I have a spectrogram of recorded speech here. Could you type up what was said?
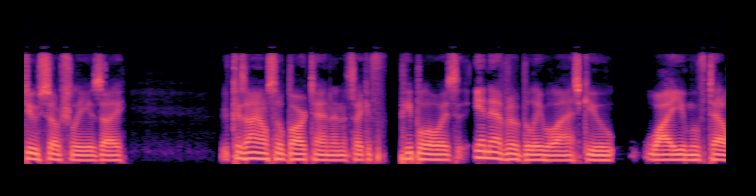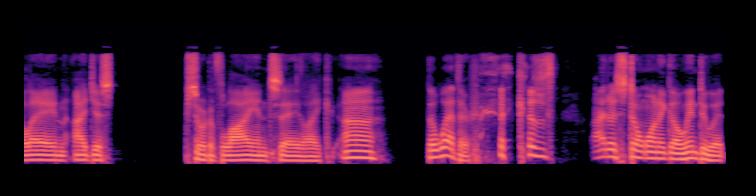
do socially is I because I also bartend and it's like if people always inevitably will ask you why you moved to LA and I just sort of lie and say like uh the weather because I just don't want to go into it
